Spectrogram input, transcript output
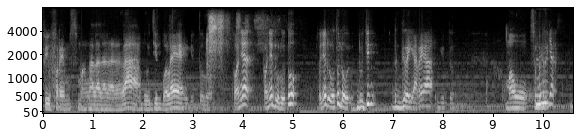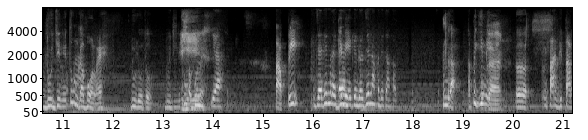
view frames mangalalalala, dojin boleh gitu loh. Soalnya soalnya dulu tuh soalnya dulu tuh do- dojin the gray area gitu. Mau sebenarnya dojin itu nggak boleh dulu tuh. Dojin itu nggak Ih. boleh. Ya, Tapi jadi mereka yang Gini. bikin dojin akan ditangkap. enggak, tapi gini, Bukan. eh, entah ditang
